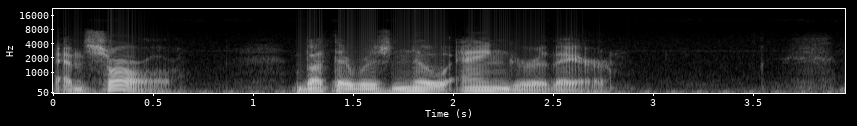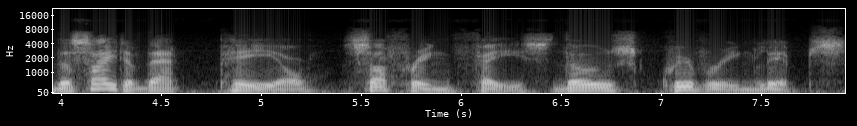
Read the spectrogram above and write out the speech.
and sorrow, but there was no anger there. The sight of that pale, suffering face, those quivering lips,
